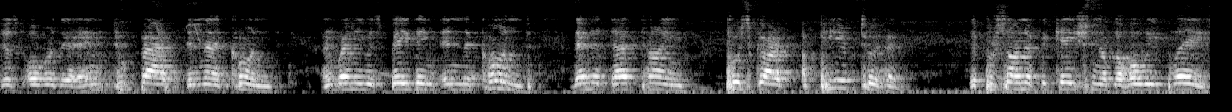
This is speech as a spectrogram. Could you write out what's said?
just over there." And took bath in that kund, and when he was bathing in the kund, then at that time Puskar appeared to him, the personification of the holy place.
